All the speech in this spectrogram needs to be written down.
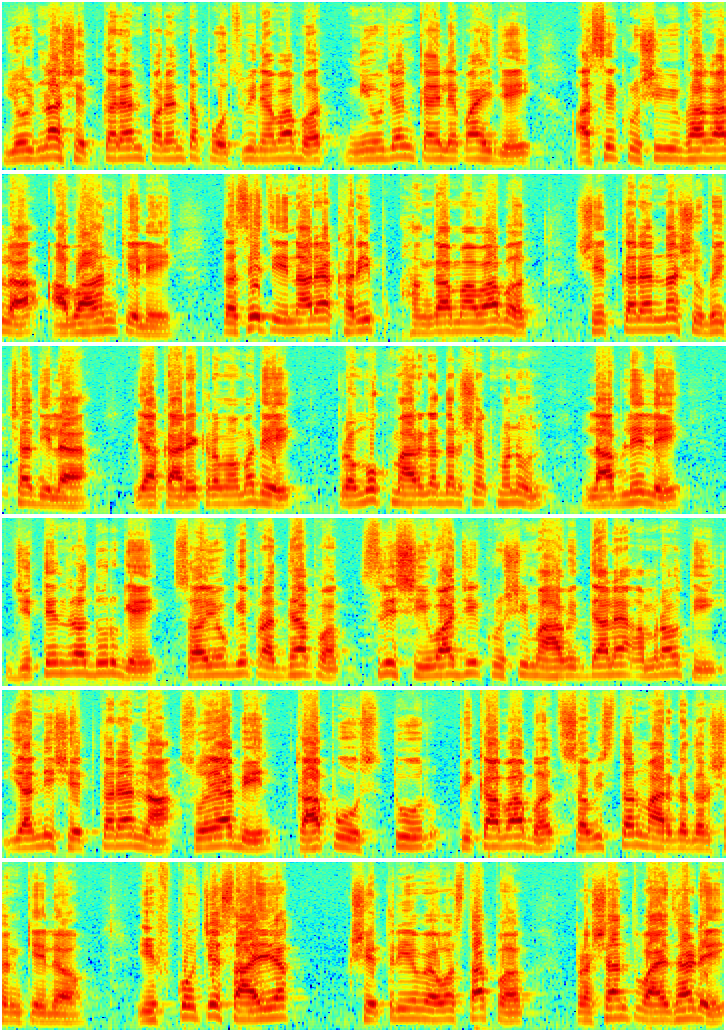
योजना शेतकऱ्यांपर्यंत पोचविण्याबाबत नियोजन केले पाहिजे असे कृषी विभागाला आवाहन केले. तसेच येणाऱ्या खरीप हंगामाबाबत शेतकऱ्यांना शुभेच्छा दिल्या. या कार्यक्रमामध्ये प्रमुख मार्गदर्शक म्हणून लाभलेले जितेंद्र दुर्गे सहयोगी प्राध्यापक श्री शिवाजी कृषी महाविद्यालय अमरावती यांनी शेतकऱ्यांना सोयाबीन कापूस तूर पिकाबाबत सविस्तर मार्गदर्शन केलं. इफ्कोचे सहाय्यक क्षेत्रीय व्यवस्थापक प्रशांत वायझाडे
